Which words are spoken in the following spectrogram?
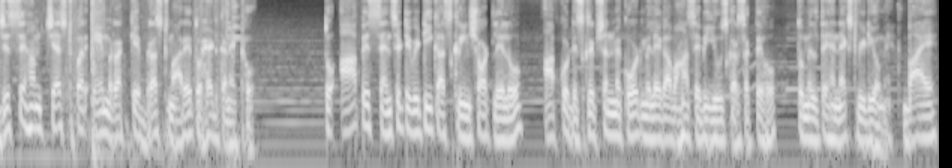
जिससे हम चेस्ट पर एम रख के ब्रस्ट मारे तो हेड कनेक्ट हो। तो आप इस सेंसिटिविटी का स्क्रीनशॉट ले लो। आपको डिस्क्रिप्शन में कोड मिलेगा, वहाँ से भी यूज़ कर सकते हो। तो मिलते हैं नेक्स्ट वीडियो में। बाय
